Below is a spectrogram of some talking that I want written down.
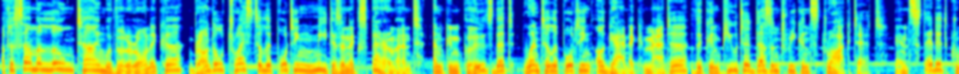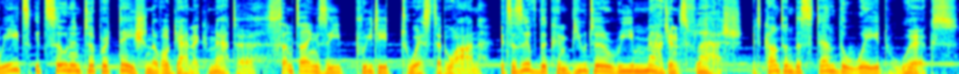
After some alone time with Veronica, Brundle tries teleporting meat as an experiment and concludes that when teleporting organic matter, the computer doesn't reconstruct it. Instead, it creates its own interpretation of organic matter, sometimes a pretty twisted one. It's as if the computer reimagines Flash, it can't understand the way it works.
